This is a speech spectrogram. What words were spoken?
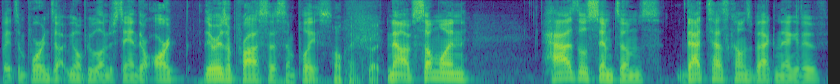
but it's important to you know people understand there are there is a process in place. Okay, good. Now, if someone has those symptoms, that test comes back negative.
